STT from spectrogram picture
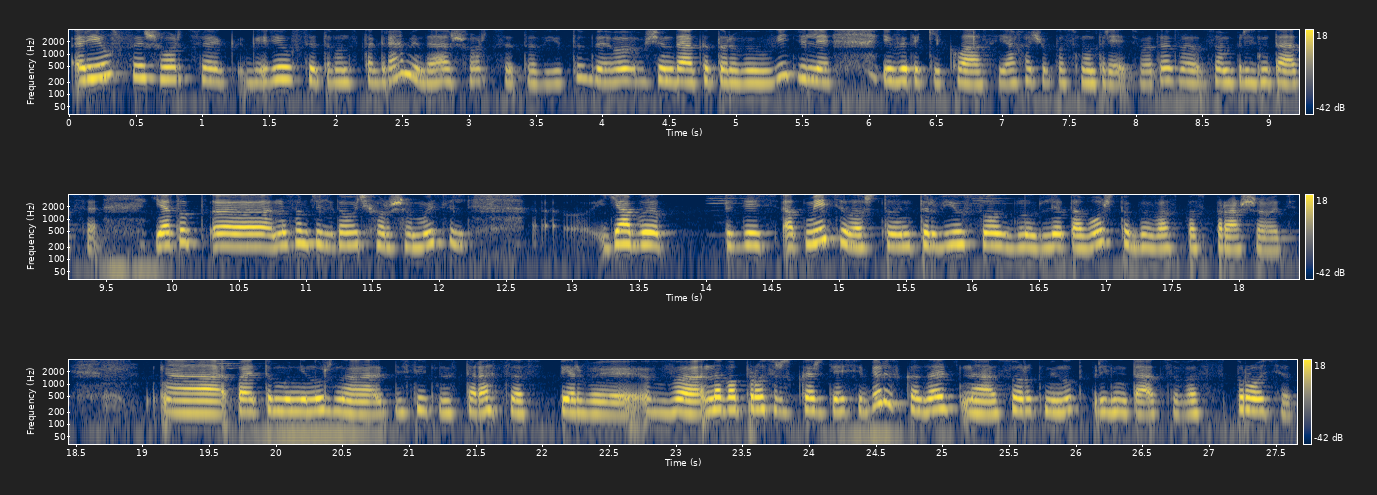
Рилсы, шорты, рилсы это в Инстаграме, да, шорты это в Ютубе, в общем, да, которые вы увидели, и вы такие, класс, я хочу посмотреть. Вот это сама презентация. Я тут, э, на самом деле, это очень хорошая мысль. Я бы здесь отметила, что интервью создано для того, чтобы вас поспрашивать. А, поэтому не нужно действительно стараться в первые... В, на вопрос «Расскажите о себе» рассказать на 40 минут презентацию. Вас спросят,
